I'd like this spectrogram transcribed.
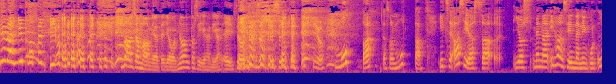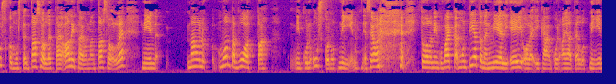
Hyvä, nyt lopetin jo. Mä oon samaa mieltä, joo. Ne on tosi ihania. Ei, se on tässä. joo. Mutta, tässä on mutta, itse asiassa jos mennään ihan sinne niin kuin uskomusten tasolle tai alitajunnan tasolle, niin mä oon monta vuotta niin kuin uskonut niin. Ja se on tuolla, niin kuin, vaikka mun tietoinen mieli ei ole ikään kuin ajatellut niin,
